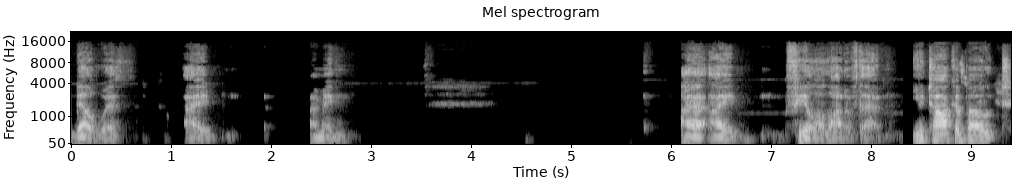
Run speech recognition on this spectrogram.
dealt with I I mean I I feel a lot of that. You talk about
